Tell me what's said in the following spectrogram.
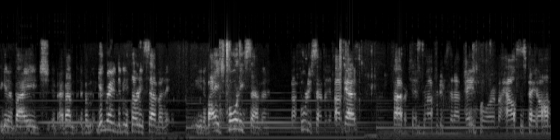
you know by age if I'm if I'm getting ready to be 37, you know by age 47, by 47, if I've got five or ten properties that I paid for, my house is paid off,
